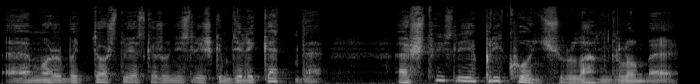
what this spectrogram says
А может быть, то, что я скажу, не слишком деликатно? А что, если я прикончу Лангломе?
